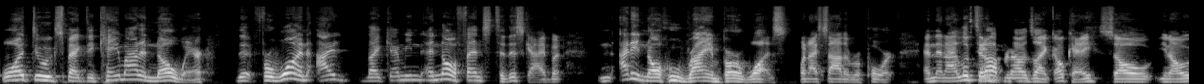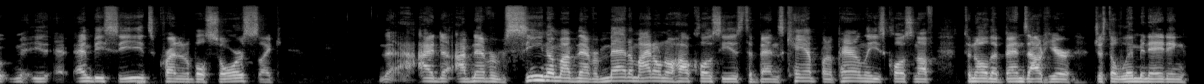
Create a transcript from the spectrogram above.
what to expect. It came out of nowhere. That for one, I like I mean, and no offense to this guy, but I didn't know who Ryan Burr was when I saw the report. And then I looked it up and I was like, okay, so, you know, NBC, it's a creditable source. Like, I, I've never seen him. I've never met him. I don't know how close he is to Ben's camp, but apparently he's close enough to know that Ben's out here just eliminating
